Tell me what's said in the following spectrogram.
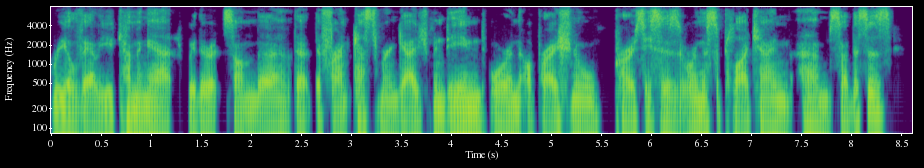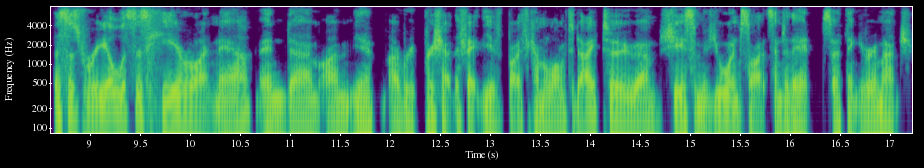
real value coming out, whether it's on the, the, the, front customer engagement end or in the operational processes or in the supply chain. Um, so this is this is real. This is here right now, and um, I'm yeah, I appreciate the fact that you've both come along today to um, share some of your insights into that. So thank you very much,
